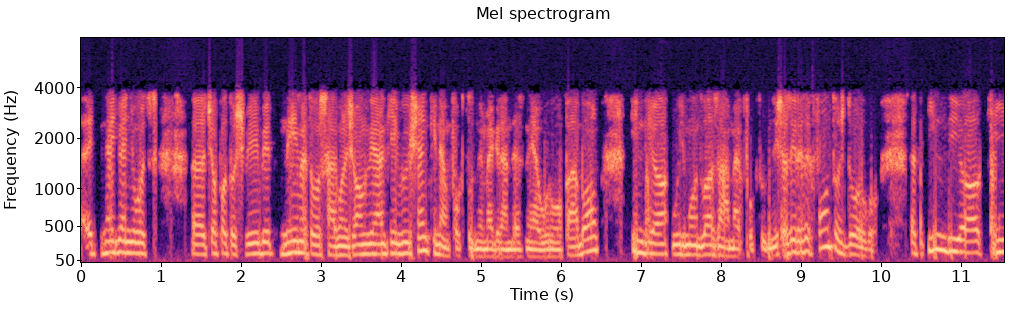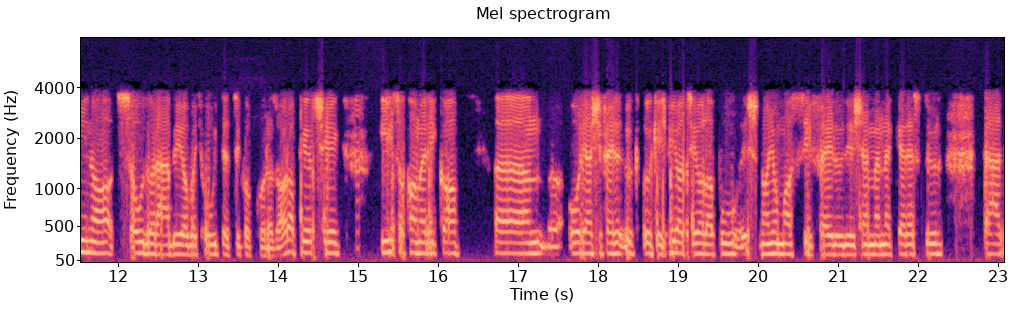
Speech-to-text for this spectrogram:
egy 48 csapatos VB-t Németországon és Anglián kívül senki nem fog tudni megrendezni Európában. India úgymond lazán meg fog tudni. És azért ezek fontos dolgok. Tehát India, Kína, Szaudarábia, vagy ha úgy tetszik, akkor az arab térség, Észak-Amerika, um, óriási fejlődés, ők, egy piaci alapú és nagyon masszív fejlődésen mennek keresztül, tehát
